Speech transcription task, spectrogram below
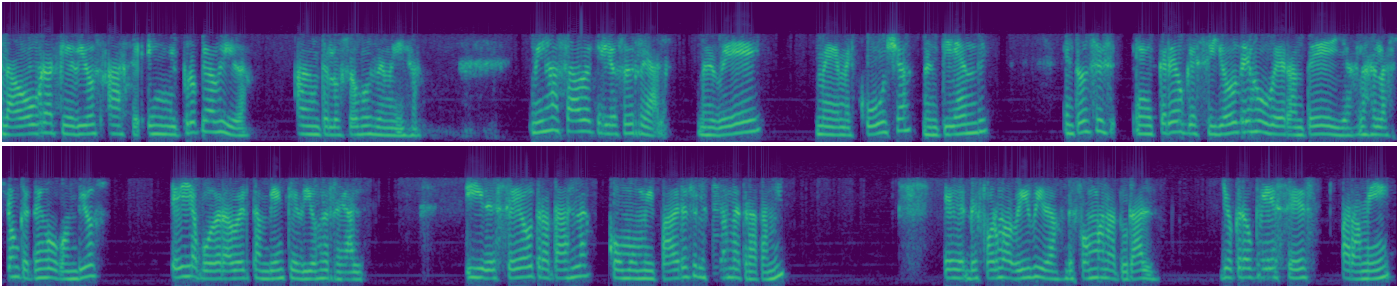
la obra que Dios hace en mi propia vida ante los ojos de mi hija. Mi hija sabe que yo soy real, me ve, me, escucha, me entiende. Entonces, eh, creo que si yo dejo ver ante ella la relación que tengo con Dios, ella podrá ver también que Dios es real. Y deseo tratarla como mi Padre Celestial me trata a mí, eh, de forma vívida, de forma natural. Yo creo que ese es para mí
